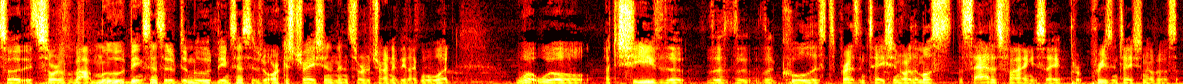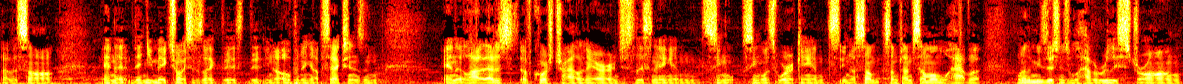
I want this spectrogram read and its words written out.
so it's sort of about mood being sensitive to mood being sensitive to orchestration and sort of trying to be like well what what will achieve the, the, the, the, coolest presentation or the most satisfying, you say, pr- presentation of a, of a song, and then you make choices like this, the, you know, opening up sections, and and a lot of that is, of course, trial and error, and just listening and seeing seeing what's working, and you know, some sometimes someone will have a one of the musicians will have a really strong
